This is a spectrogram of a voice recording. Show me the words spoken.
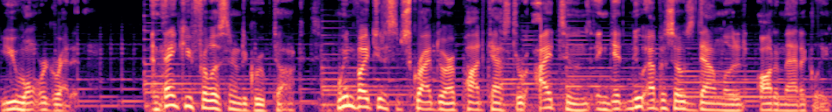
you won't regret it. And thank you for listening to Group Talk. We invite you to subscribe to our podcast through iTunes and get new episodes downloaded automatically.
